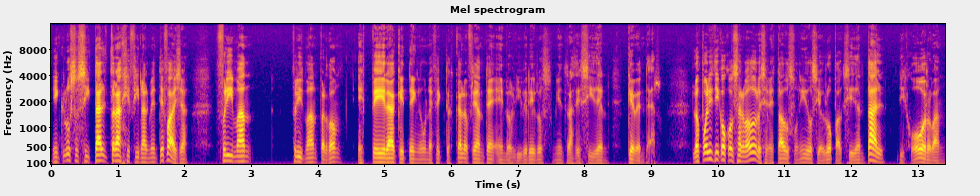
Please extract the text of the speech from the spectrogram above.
Incluso si tal traje finalmente falla, Friedman, Friedman perdón, espera que tenga un efecto escalofriante en los libreros mientras deciden qué vender. Los políticos conservadores en Estados Unidos y Europa Occidental, dijo Orban,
